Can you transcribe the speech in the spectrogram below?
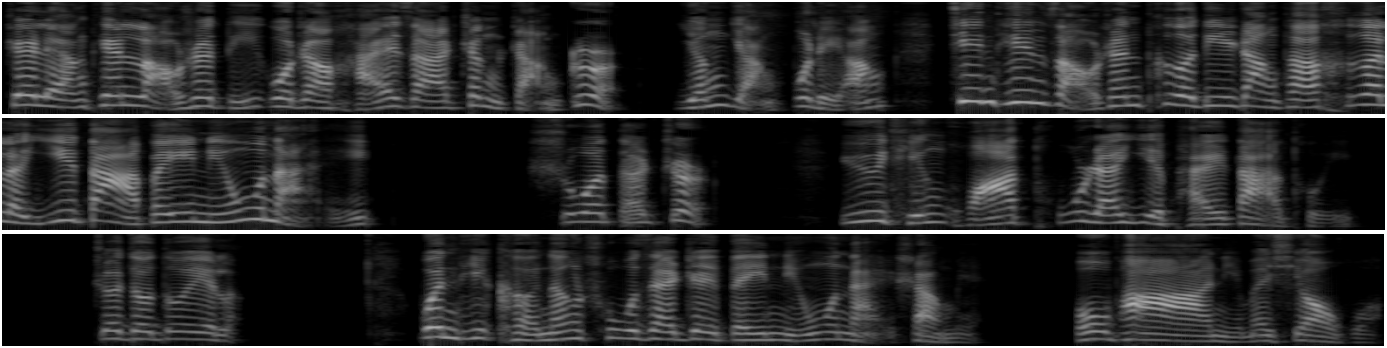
这两天老是嘀咕着孩子正长个，营养不良。今天早晨特地让他喝了一大杯牛奶。说到这儿，于廷华突然一拍大腿：“这就对了，问题可能出在这杯牛奶上面。不怕你们笑话，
